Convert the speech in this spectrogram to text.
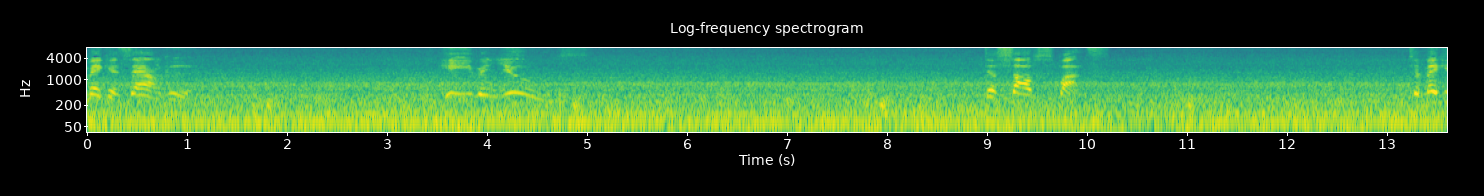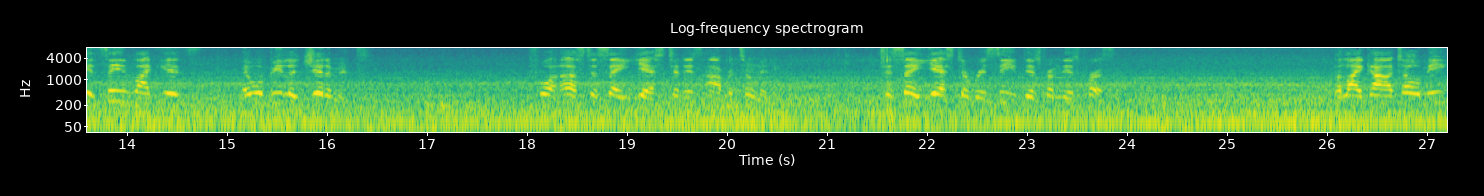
Make it sound good. He even used the soft spots to make it seem like it's it would be legitimate for us to say yes to this opportunity to say yes to receive this from this person. But like God told me,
